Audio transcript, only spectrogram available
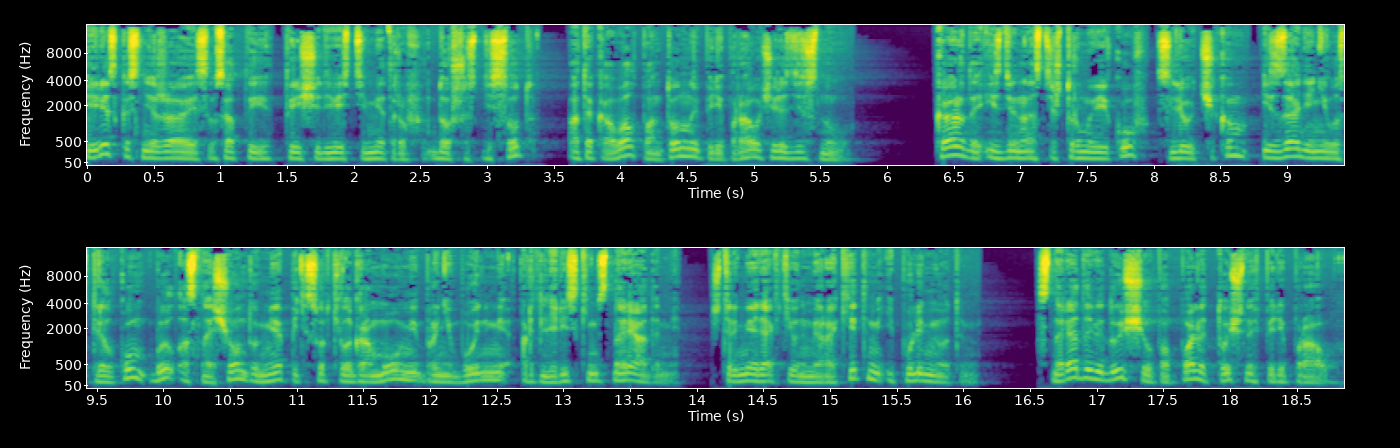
и, резко снижаясь с высоты 1200 метров до 600, атаковал понтонную переправу через Десну. Каждый из 12 штурмовиков с летчиком и сзади него стрелком был оснащен двумя 500-килограммовыми бронебойными артиллерийскими снарядами, четырьмя реактивными ракетами и пулеметами. Снаряды ведущего попали точно в переправу.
